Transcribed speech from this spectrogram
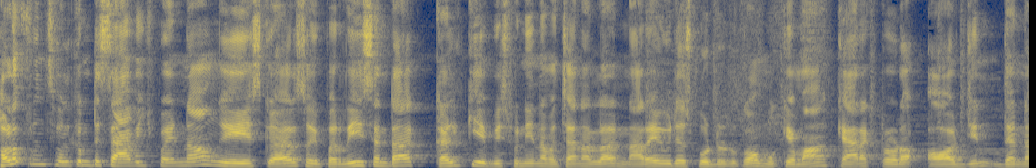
Hello friends welcome to savage பாயிண்ட்னா உங்கள் ஏ ஸ்கொயர் ஸோ இப்போ ரீசெண்டாக கல்கியை பேஸ் பண்ணி நம்ம சேனலில் நிறைய வீடியோஸ் போட்டுருக்கோம். முக்கியமாக கேரக்டரோட ஆர்ஜின் தென்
